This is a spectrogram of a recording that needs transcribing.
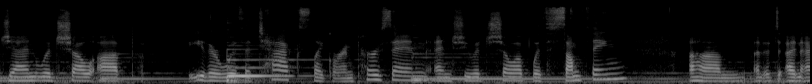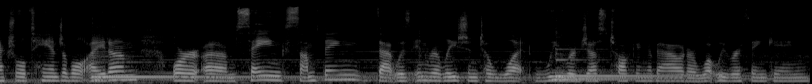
Jen would show up either with a text, like or in person, and she would show up with something, um, an, an, actual tangible item, or um, saying something that was in relation to what we were just talking about or what we were thinking.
